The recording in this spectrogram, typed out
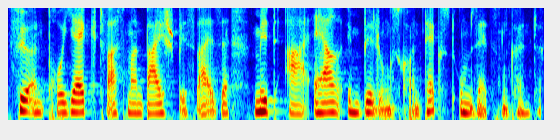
für ein Projekt, was man beispielsweise mit AR im Bildungskontext umsetzen könnte.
